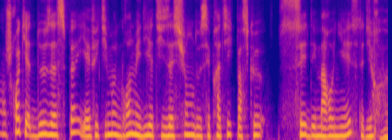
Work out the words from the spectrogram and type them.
Alors, je crois qu'il y a deux aspects. Il y a effectivement une grande médiatisation de ces pratiques parce que c'est des marronniers, c'est-à-dire euh,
